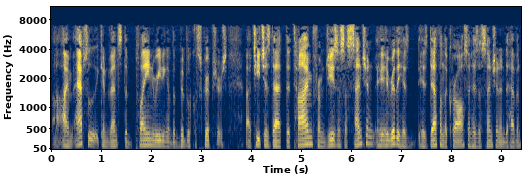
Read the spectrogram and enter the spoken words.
I'm absolutely convinced the plain reading of the biblical scriptures, uh, teaches that the time from Jesus' ascension, really his his death on the cross and his ascension into heaven,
